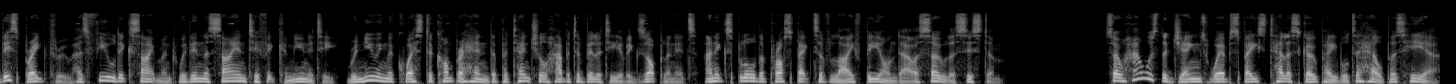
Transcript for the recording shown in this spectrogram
This breakthrough has fueled excitement within the scientific community, renewing the quest to comprehend the potential habitability of exoplanets and explore the prospects of life beyond our solar system. So how was the James Webb Space Telescope able to help us here?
